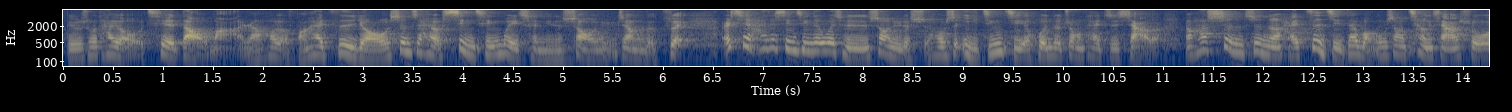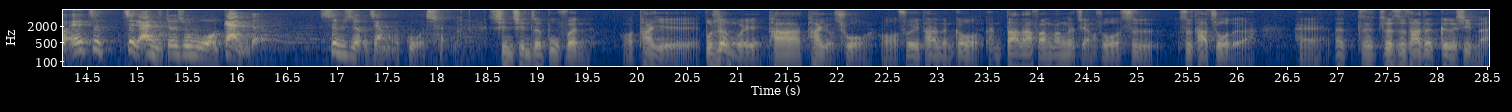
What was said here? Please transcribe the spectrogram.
比如说他有窃盗嘛，然后有妨害自由，甚至还有性侵未成年少女这样的罪。而且他在性侵这个未成年少女的时候是已经结婚的状态之下了，然后他甚至呢还自己在网络上呛瞎说：“哎，这这个案子就是我干的，是不是有这样的过程？”性侵这部分哦，他也不认为他他有错哦，所以他能够很大大方方的讲说是是他做的啊，哎，那这这是他的个性啊。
